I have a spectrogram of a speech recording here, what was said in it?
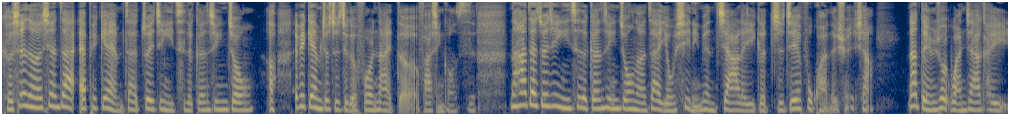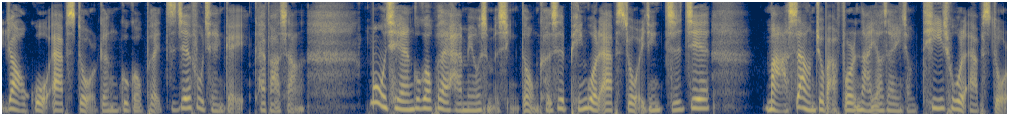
可是呢，现在 Epic Game 在最近一次的更新中，哦，Epic Game 就是这个 Fortnite 的发行公司。那它在最近一次的更新中呢，在游戏里面加了一个直接付款的选项。那等于说，玩家可以绕过 App Store 跟 Google Play，直接付钱给开发商。目前 Google Play 还没有什么行动，可是苹果的 App Store 已经直接马上就把 Fortnite 要塞英雄踢出了 App Store。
